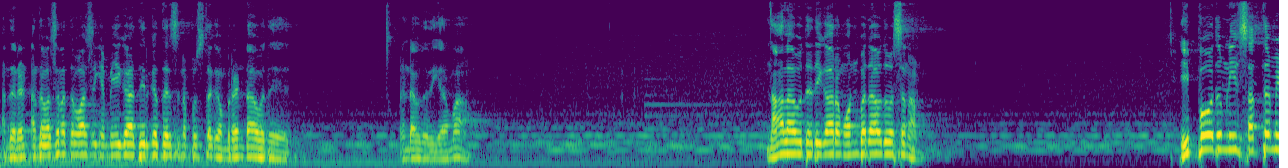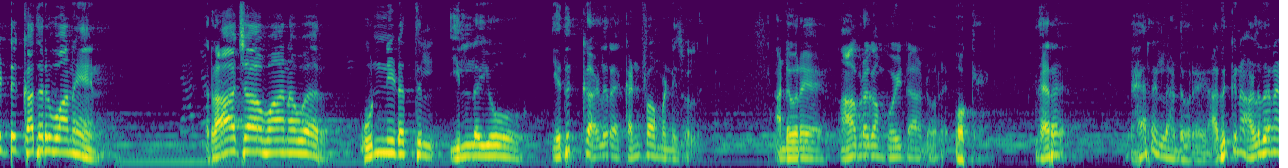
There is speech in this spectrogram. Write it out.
அந்த அந்த வசனத்தை வாசிக்க மீகா தீர்க்க தரிசன புஸ்தகம் ரெண்டாவது ரெண்டாவது அதிகாரமா? நாலாவது அதிகாரம் ஒன்பதாவது வசனம். இப்போதும் நீ சத்தமிட்டு கதறுவானேன். ராஜாவானவர் உன்னிடத்தில் இல்லையோ? எதுக்கு அழுற? கன்ஃபார்ம் பண்ணி சொல்லு. ஆண்டவரே ஆபிரகம் போயிட்டா ஆண்டவரே. ஓகே வேற? வேற இல்லாண்டவர் ஆண்டவரே அதுக்கு நான் அழுதானே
